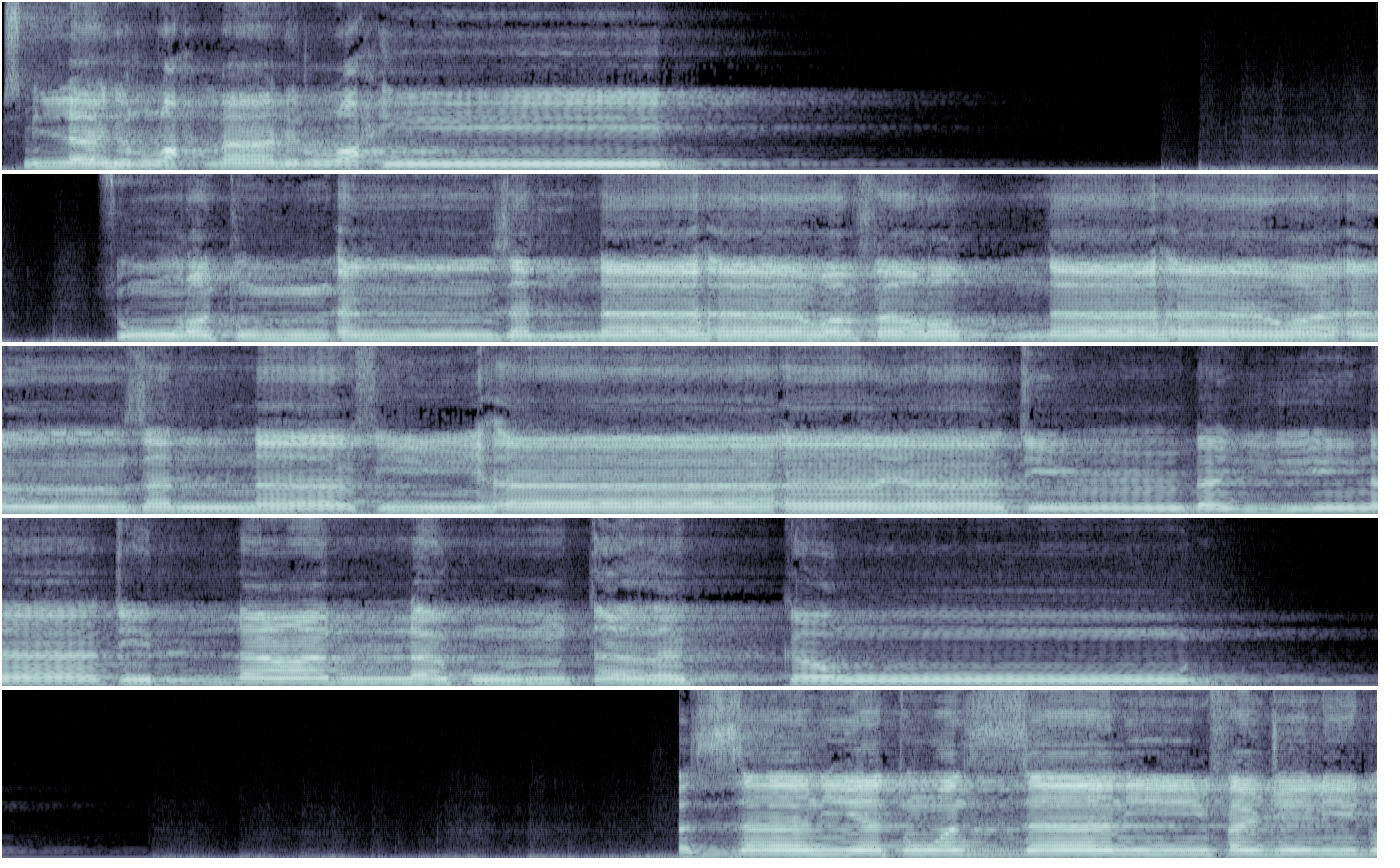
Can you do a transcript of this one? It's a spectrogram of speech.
بسم الله الرحمن الرحيم. سورة أنزلناها الزانية والزاني فاجلدوا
